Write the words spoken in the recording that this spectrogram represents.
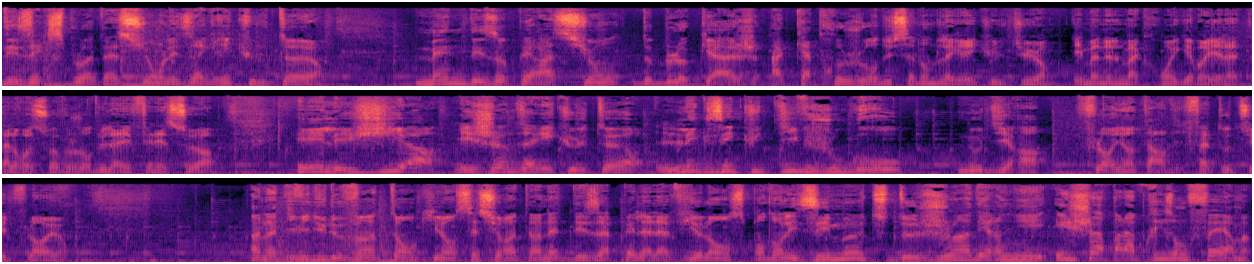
des exploitations. Les agriculteurs mènent des opérations de blocage à quatre jours du Salon de l'Agriculture. Emmanuel Macron et Gabriel Attal reçoivent aujourd'hui la FNSEA. Et les JA, les jeunes agriculteurs, l'exécutif joue gros nous dira Florian Tardif. A tout de suite, Florian. Un individu de 20 ans qui lançait sur Internet des appels à la violence pendant les émeutes de juin dernier échappe à la prison ferme.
